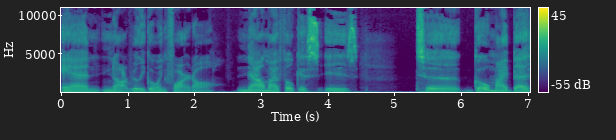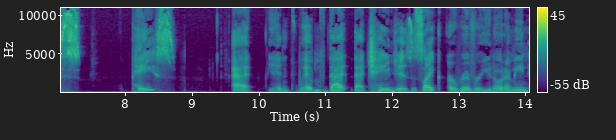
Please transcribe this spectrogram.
and not really going far at all. Now my focus is to go my best pace at and, and that that changes. It's like a river, you know what I mean?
